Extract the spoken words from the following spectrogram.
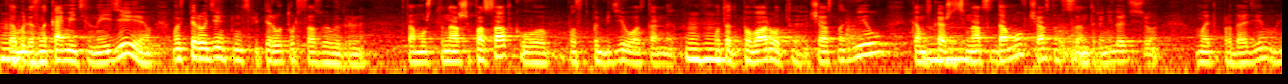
когда были знакомительные идеи. Мы в первый день, в принципе, первый тур сразу и выиграли. Потому что наша посадка просто победила остальных. Вот этот поворот частных вилл, кому скажешь, 17 домов частных в центре. Они говорят, все, мы это продадим. И...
